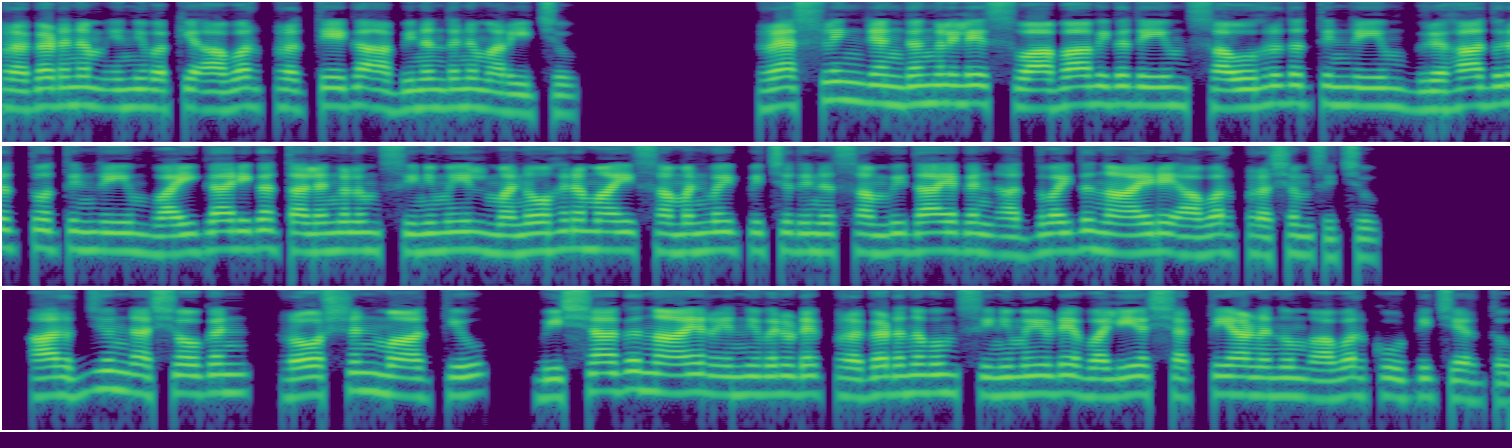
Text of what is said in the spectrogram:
പ്രകടനം എന്നിവയ്ക്ക് അവർ പ്രത്യേക അഭിനന്ദനം അറിയിച്ചു. റെസ്ലിംഗ് രംഗങ്ങളിലെ സ്വാഭാവികതയും സൗഹൃദത്തിന്റെയും ഗൃഹാതുരത്വത്തിന്റെയും വൈകാരിക തലങ്ങളും സിനിമയിൽ മനോഹരമായി സമന്വയിപ്പിച്ചതിന് സംവിധായകൻ അദ്വൈത് നായരെ അവർ പ്രശംസിച്ചു. അർജുൻ അശോകൻ റോഷൻ മാത്യു വിശാഖ് നായർ എന്നിവരുടെ പ്രകടനവും സിനിമയുടെ വലിയ ശക്തിയാണെന്നും അവർ കൂട്ടിച്ചേർത്തു.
